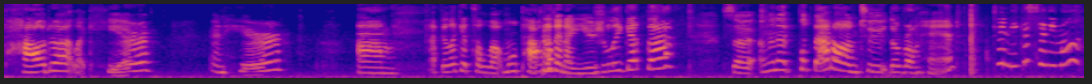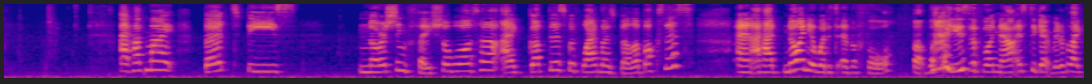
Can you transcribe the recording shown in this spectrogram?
powder like here and here. Um, I feel like it's a lot more powder than I usually get there. So I'm gonna put that on to the wrong hand. Do I need this anymore? I have my Burt's Bees Nourishing Facial Water. I got this with one of those Bella boxes and I had no idea what it's ever for. But what I use it for now is to get rid of like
